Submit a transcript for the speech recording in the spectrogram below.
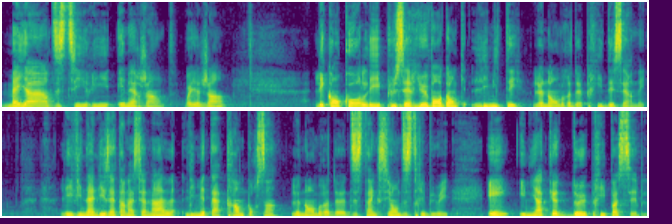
meilleure distillerie émergente. Voyez le genre? Les concours les plus sérieux vont donc limiter le nombre de prix décernés. Les Vinalies internationales limitent à 30 le nombre de distinctions distribuées. Et il n'y a que deux prix possibles,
